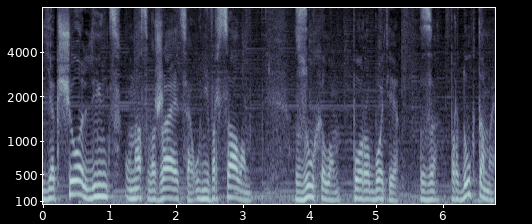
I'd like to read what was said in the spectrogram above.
Якщо Lynx у нас вважається універсалом з ухилом по роботі з продуктами,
